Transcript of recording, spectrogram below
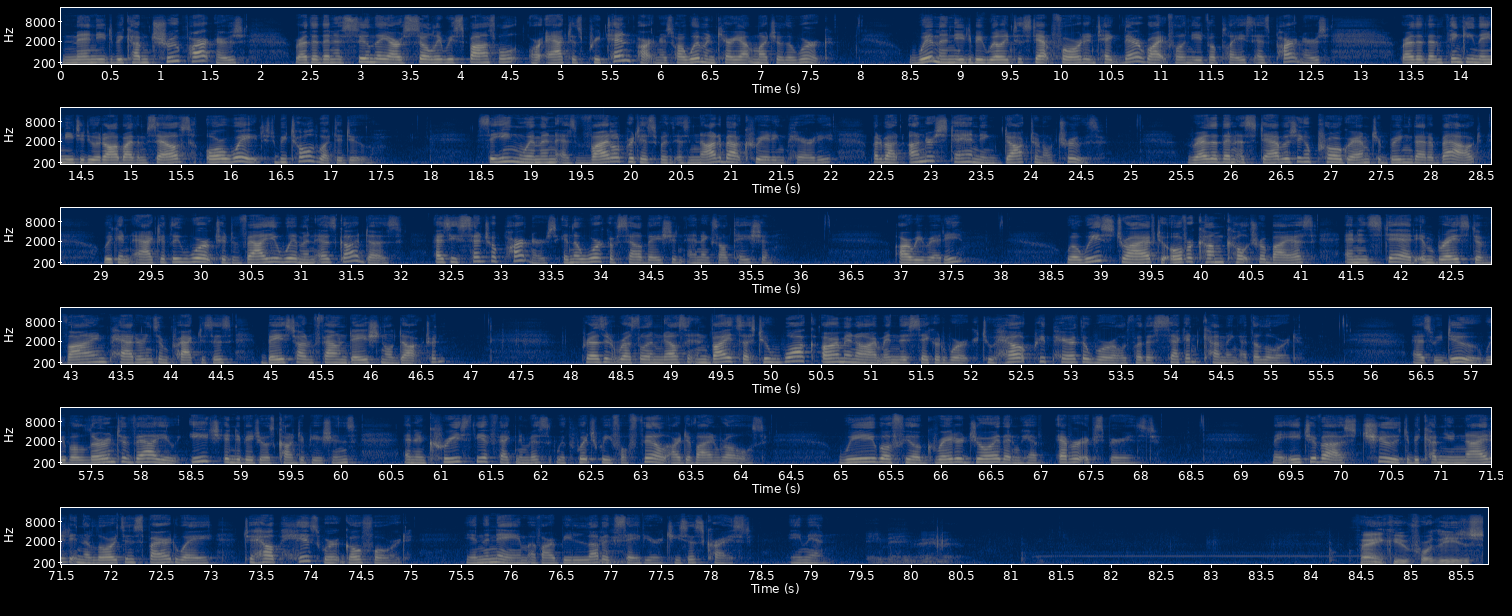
Men need to become true partners rather than assume they are solely responsible or act as pretend partners while women carry out much of the work. Women need to be willing to step forward and take their rightful and needful place as partners rather than thinking they need to do it all by themselves or wait to be told what to do. Seeing women as vital participants is not about creating parity, but about understanding doctrinal truth. Rather than establishing a program to bring that about, we can actively work to value women as God does, as essential partners in the work of salvation and exaltation. Are we ready? Will we strive to overcome cultural bias and instead embrace divine patterns and practices based on foundational doctrine? President Russell M. Nelson invites us to walk arm in arm in this sacred work to help prepare the world for the second coming of the Lord. As we do, we will learn to value each individual's contributions and increase the effectiveness with which we fulfill our divine roles. We will feel greater joy than we have ever experienced. May each of us choose to become united in the Lord's inspired way to help His work go forward. In the name of our beloved Savior, Jesus Christ. Amen. Amen. Amen. Thank you for these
